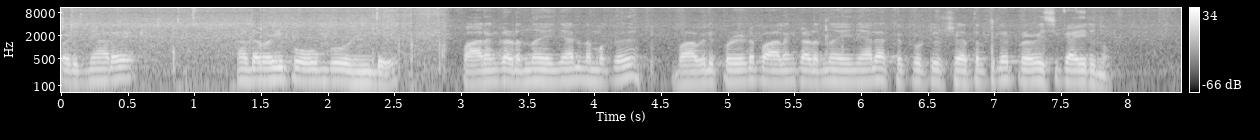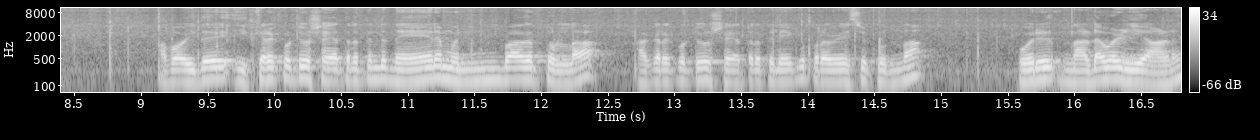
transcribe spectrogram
പടിഞ്ഞാറെ നടവഴി പോകുമ്പോൾ ഉണ്ട് പാലം കടന്നു കഴിഞ്ഞാൽ നമുക്ക് ബാവലിപ്പുഴയുടെ പാലം കടന്നു കഴിഞ്ഞാൽ അക്കരക്കൊട്ടിയൂർ ക്ഷേത്രത്തിൽ പ്രവേശിക്കായിരുന്നു. അപ്പോൾ ഇത് ഇക്കരക്കൊട്ടിയൂർ ക്ഷേത്രത്തിന്റെ നേരെ മുൻഭാഗത്തുള്ള അക്കരക്കൊട്ടിയൂർ ക്ഷേത്രത്തിലേക്ക് പ്രവേശിക്കുന്ന ഒരു നടവഴിയാണ്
